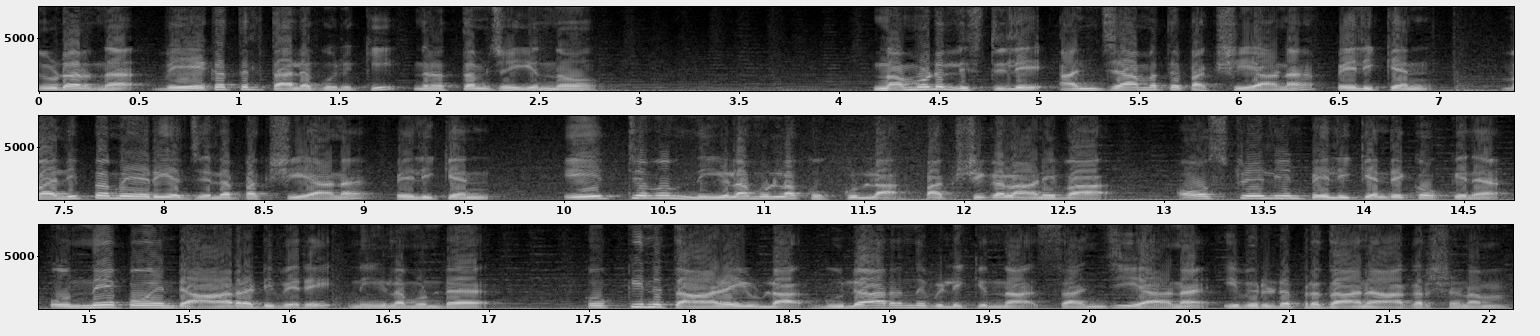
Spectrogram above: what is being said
തുടർന്ന് വേഗത്തിൽ തലകുലുക്കി നൃത്തം ചെയ്യുന്നു. നമ്മുടെ ലിസ്റ്റിലെ അഞ്ചാമത്തെ പക്ഷിയാണ് പെലിക്കൻ. വലിപ്പമേറിയ ജലപക്ഷിയാണ് പെലിക്കൻ. ഏറ്റവും നീളമുള്ള കൊക്കുള്ള പക്ഷികളാണിവ. ഓസ്ട്രേലിയൻ പെലിക്കന്റെ കൊക്കിന് ഒന്നേ പോയിന്റ് ആറ് അടി വരെ നീളമുണ്ട്. കൊക്കിന് താഴെയുള്ള ഗുലാർ എന്ന് വിളിക്കുന്ന സഞ്ചിയാണ് ഇവരുടെ പ്രധാന ആകർഷണം.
